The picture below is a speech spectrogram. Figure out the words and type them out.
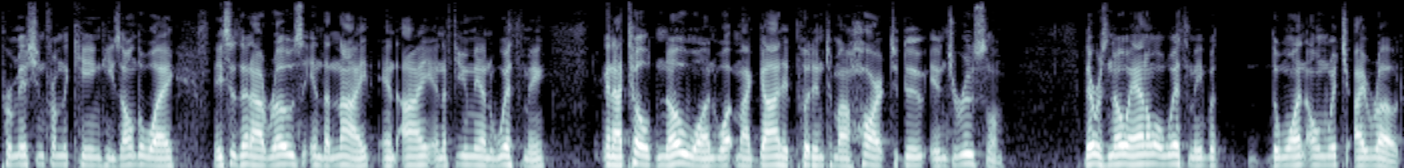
permission from the king. He's on the way. He says, Then I rose in the night, and I and a few men with me, and I told no one what my God had put into my heart to do in Jerusalem. There was no animal with me but the one on which I rode.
